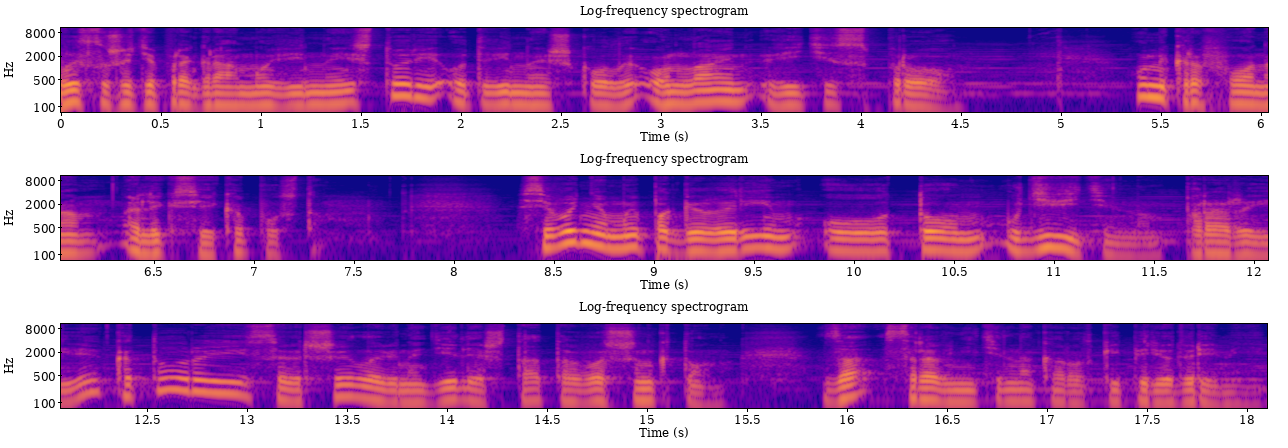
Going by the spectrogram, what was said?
Вы слушаете программу «Винные истории» от винной школы онлайн «Витис Про». У микрофона Алексей Капуста. Сегодня мы поговорим о том удивительном прорыве, который совершило виноделие штата Вашингтон за сравнительно короткий период времени.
